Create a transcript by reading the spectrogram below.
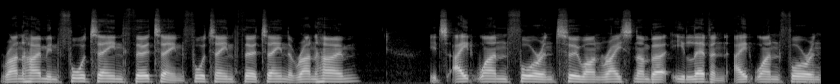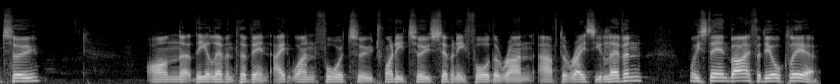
Run home in 14 13. 14 13 the run home. It's 8 1 4 and 2 on race number 11. 8 1 4 and 2 on the 11th event. 8 1 4 2. 22 74 the run after race 11. We stand by for the all clear.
